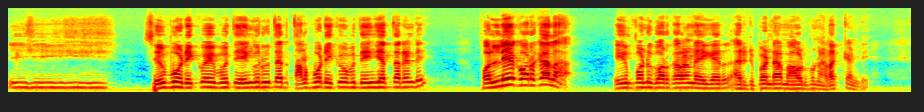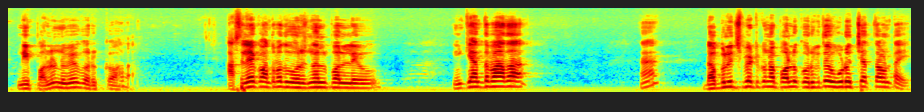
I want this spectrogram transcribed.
ఈ చెవిపోటు ఎక్కువైపోతే ఏం కొరుకుతారు? తలపోటు ఎక్కువైపోతే ఏం చేస్తారండి? పళ్ళే కొరకాల. ఏం పండు కొరకాలండి అయ్యగారు? అరటిపండు ఆ మామిడి పండు అడక్కండి. నీ పళ్ళు నువ్వే కొరుక్కోవాలా? అసలే కొంతమంది ఒరిజినల్ పళ్ళు లేవు. ఇంకెంత బాధ? డబ్బులు ఇచ్చి పెట్టుకున్న పళ్ళు కొరికితే ఊడొచ్చేస్తూ ఉంటాయి.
